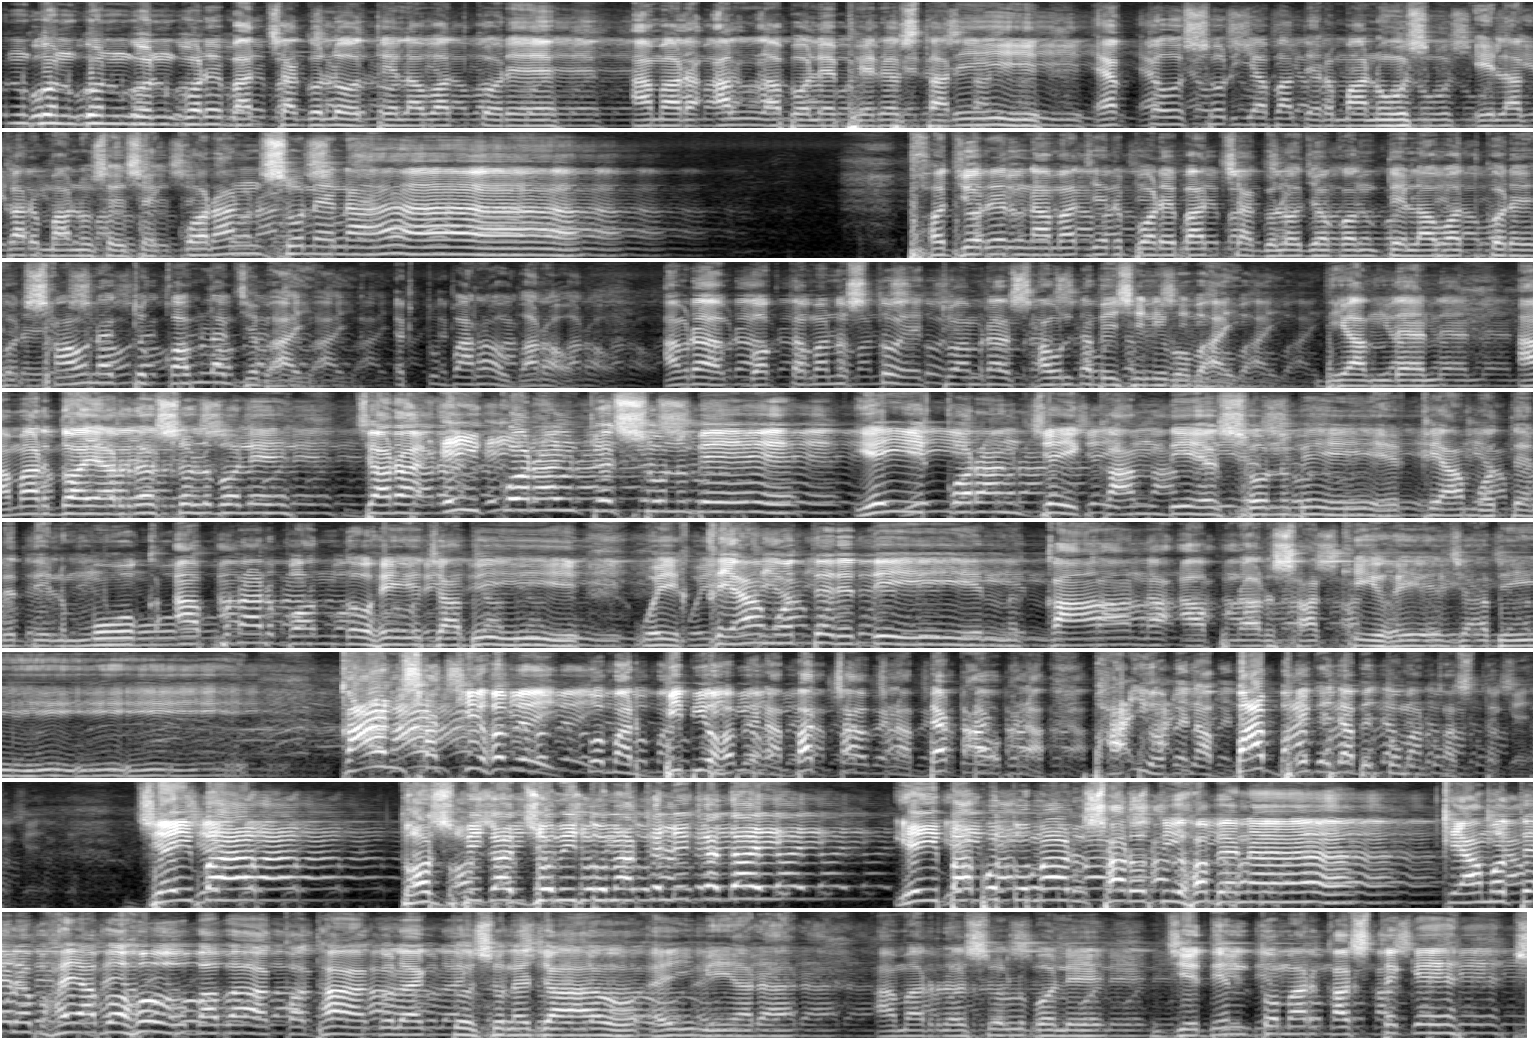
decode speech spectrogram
গুনগুন গুনগুন করে বাচ্চাগুলো তেলাওয়াত করে। আমার আল্লাহ বলে ফেরেস্তারি একটাও সরিয়াবাদের মানুষ, এলাকার মানুষ এসে কোরআন শোনে না। ফজরের নামাজের পরে বাচ্চাগুলো যখন তেলাওয়াত করে, সাউন্ড একটু কম লাগছে ভাই, একটু বাড়াও বাড়াও। আমরা বক্তা মানুষ তো একটু আমরা সাউন্ডটা বেশি নিব ভাই। ধ্যান দেন। আমার দয়ার রাসূল বলে যারা এই কোরআনকে শুনবে এই কোরআন যেই কান দিয়ে শুনবে কিয়ামতের দিন মুখ আপনার বন্ধ হয়ে যাবে। ওই কিয়ামতের দিন কান আপনার সাক্ষী হয়ে যাবে। কান সাক্ষী হবে তোমার বিবি হবে না বাচ্চা হবে না বেটা হবে না ভাই হবে না বাপ ভেগে যাবে তোমার কাছ থেকে। যেই বাপ দশ বিঘা জমি তোমাকে লিখে দেয় এই বাপও তোমার সারথি হবে না। কেয়ামতের ভয়াবহ বাবা কথাগুলো একটু শুনে যাও এই মেয়েরা। আমার রসুল বলে যেদিন তোমার কাছ থেকে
